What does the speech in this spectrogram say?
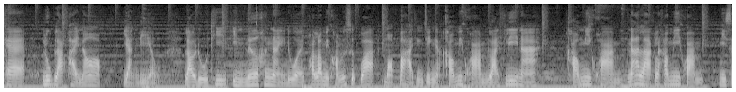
แค่รูปลักษณ์ภายนอกอย่างเดียว เราดูที่ inner ข้างในด้วย เพราะเรามีความรู้สึกว่าหมอป่าจริงๆอะเขามีความ lively นะ เขามีความน่ารักและเขามีความมีเส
